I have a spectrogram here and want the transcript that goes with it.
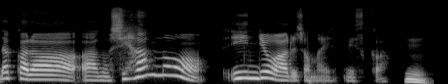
だから、あの、市販の飲料あるじゃないですか。うん。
